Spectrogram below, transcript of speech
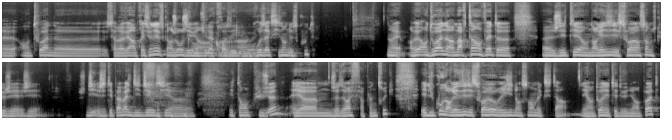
Euh, Antoine, euh, ça m'avait impressionné parce qu'un jour, j'ai eu un, croisé, un, gros accident de scout. Ouais. Antoine, Martin, en fait, euh, euh, j'étais, on organisait des soirées ensemble parce que j'ai, j'étais pas mal DJ aussi euh, étant plus jeune. Et euh, j'adorais faire plein de trucs. Et du coup on organisait des soirées origines ensemble etc et Antoine était devenu un pote.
